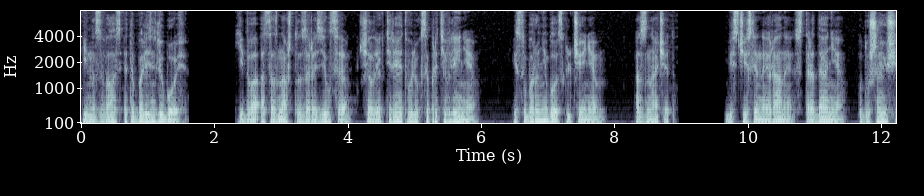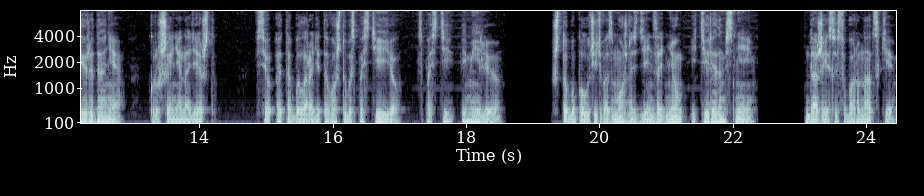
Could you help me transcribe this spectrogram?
и называлась эта болезнь любовь. Едва осознав, что заразился, человек теряет волю к сопротивлению. И Субару не был исключением. А значит, бесчисленные раны, страдания, удушающие рыдания, крушение надежд. Все это было ради того, чтобы спасти ее, спасти Эмилию. Чтобы получить возможность день за днем идти рядом с ней. Даже если Субару Нацки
